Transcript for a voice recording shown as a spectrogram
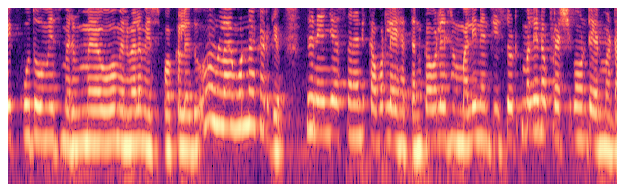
ఎక్కువ తోమేసి మరి ఓ మెలమెల మెరిసిపోక్కలేదు ఉన్న కాడికి నేను ఏం చేస్తానంటే కవర్లు వేసేస్తాను. కవర్లు వేసిన మళ్ళీ నేను తీసేటోటికి మళ్ళీ నాకు ఫ్రెష్గా ఉంటాయి అనమాట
